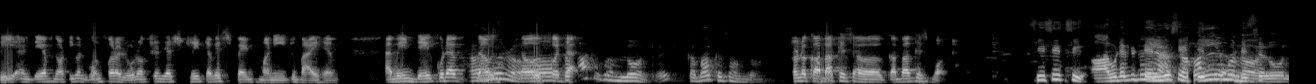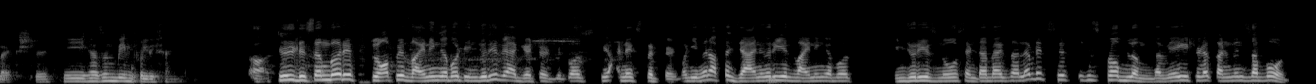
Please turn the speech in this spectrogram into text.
and they have not even gone for a loan option. They have straight away spent money to buy him. I mean, they could have now, no, no, now uh, for. Kabak is on loan, right? Kabak is on loan. No, no, Kabak is uh, Kabak is bought. See, see, see. I would like to tell yeah, you, see, Kabak till, on Dece- loan actually. He hasn't been fully signed. uh, till December, if Klopp is whining about injuries, I get it because he unexpected. But even after January, he is whining about injuries, no centre backs are left. It's his- his problem. The way he should have convinced the board.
